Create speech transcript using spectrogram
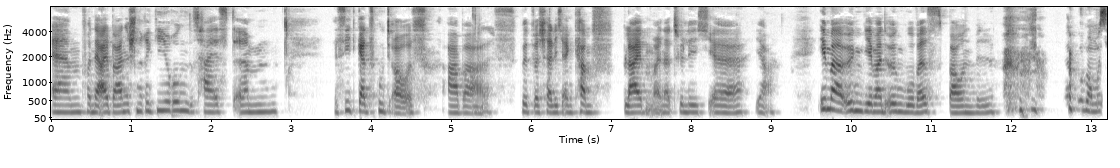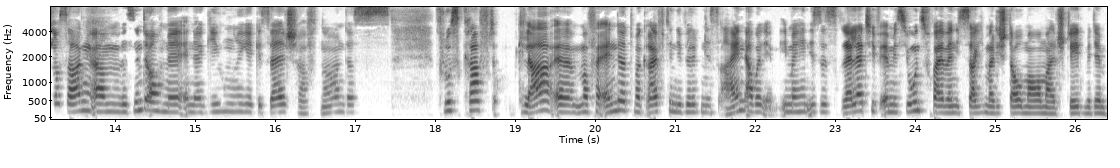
ähm, von der albanischen Regierung. Das heißt, ähm, es sieht ganz gut aus, aber es wird wahrscheinlich ein Kampf bleiben, weil natürlich äh, ja immer irgendjemand irgendwo was bauen will. Ja, gut, man muss auch sagen, ähm, wir sind auch eine energiehungrige Gesellschaft. Ne? Und das Flusskraft, klar, äh, man verändert, man greift in die Wildnis ein, aber immerhin ist es relativ emissionsfrei, wenn ich, sage ich mal, die Staumauer mal steht mit dem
